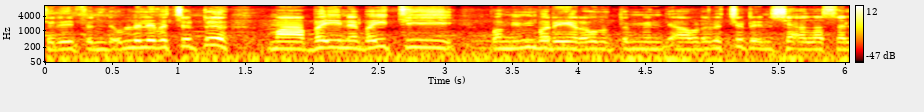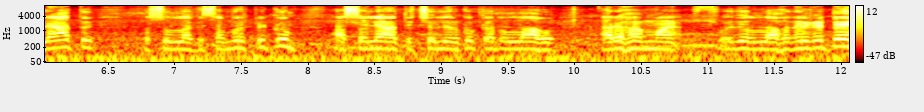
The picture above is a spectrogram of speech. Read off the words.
ഷെരീഫിന്റെ ഉള്ളിൽ വെച്ചിട്ട് മാ ബൈന ബൈറ്റി മിമ്പറി റൗദത്തും അവിടെ വെച്ചിട്ട് ഇൻഷാ അല്ലാ സലാത്ത് റസൂല്ലാക്ക് സമർപ്പിക്കും. ആ സലാത്ത് ചൊല്ലിർക്കൊക്കെ അള്ളാഹു അർഹമ്മ അള്ളാഹു നൽകട്ടെ.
